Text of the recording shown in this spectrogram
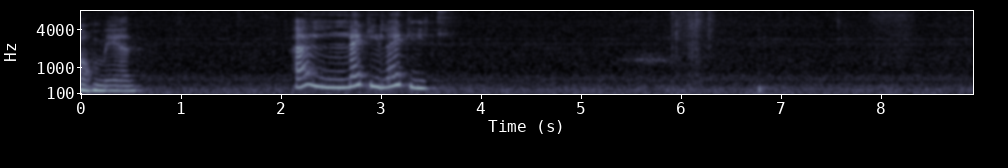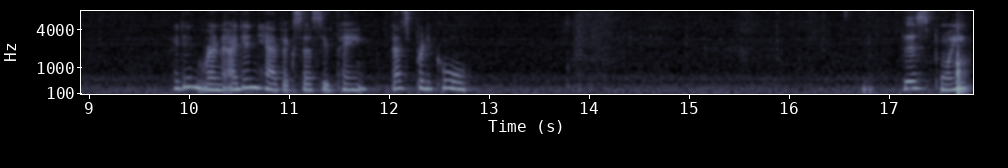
Oh man. Ah, I likey likey. I didn't run I didn't have excessive paint. That's pretty cool. this point.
